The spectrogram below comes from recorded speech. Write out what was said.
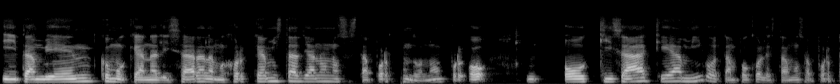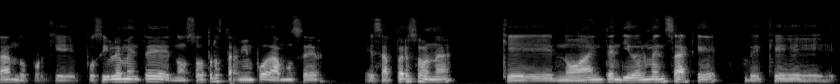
y también como que analizar a lo mejor qué amistad ya no nos está aportando, ¿no? o o quizá qué amigo tampoco le estamos aportando, porque posiblemente nosotros también podamos ser esa persona que no ha entendido el mensaje de que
